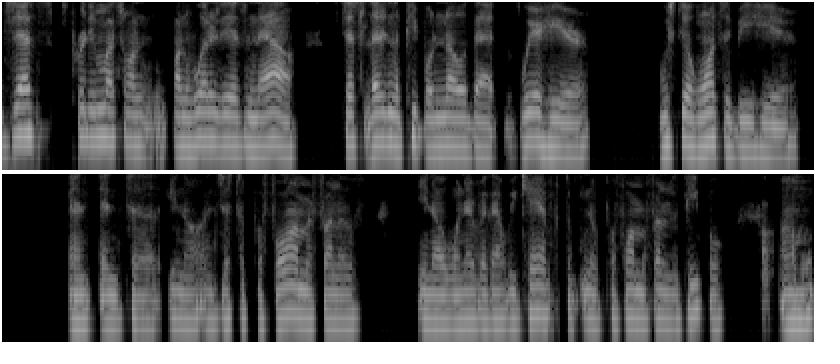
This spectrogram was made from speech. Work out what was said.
just pretty much on on what it is now, just letting the people know that we're here, we still want to be here, and and to you know and just to perform in front of you know whenever that we can you know perform in front of the people. Um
